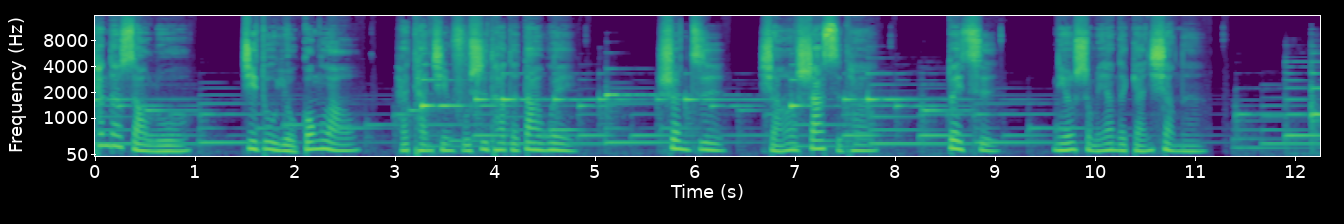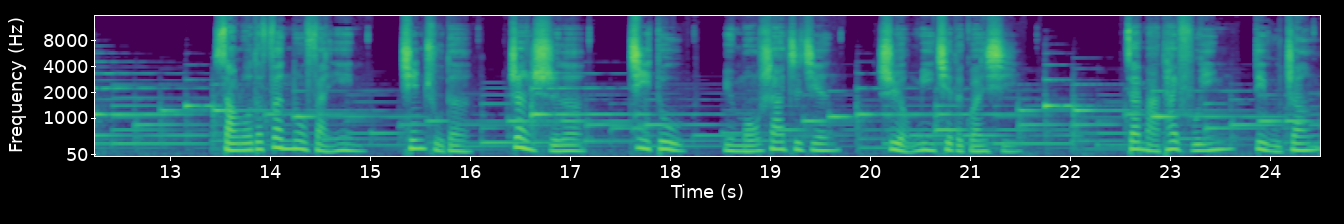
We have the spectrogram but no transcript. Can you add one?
看到扫罗嫉妒有功劳还弹琴服侍他的大卫，甚至想要杀死他。对此，你有什么样的感想呢？扫罗的愤怒反应，清楚地证实了嫉妒与谋杀之间是有密切的关系。在马太福音第五章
